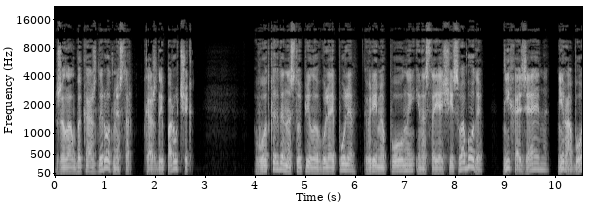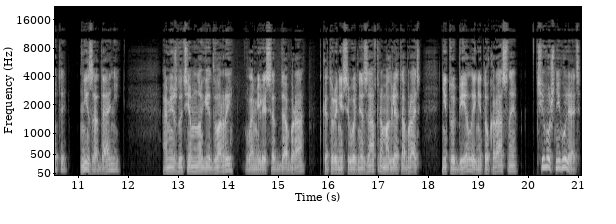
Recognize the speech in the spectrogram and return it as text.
желал бы каждый ротмистр, каждый поручик. Вот когда наступило в гуляй-поле время полной и настоящей свободы. Ни хозяина, ни работы, ни заданий. А между тем многие дворы ломились от добра, которые не сегодня-завтра могли отобрать не то белые, не то красные. Чего ж не гулять?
